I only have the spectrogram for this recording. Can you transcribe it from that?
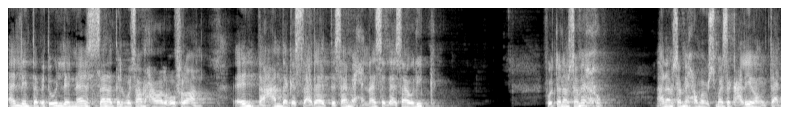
قال لي أنت بتقول للناس سنة المسامحة والغفران. أنت عندك استعداد تسامح الناس اللي اساءوا ليك؟ فقلت أنا مسامحهم. أنا مسامحهم ومش ماسك عليهم بتاع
